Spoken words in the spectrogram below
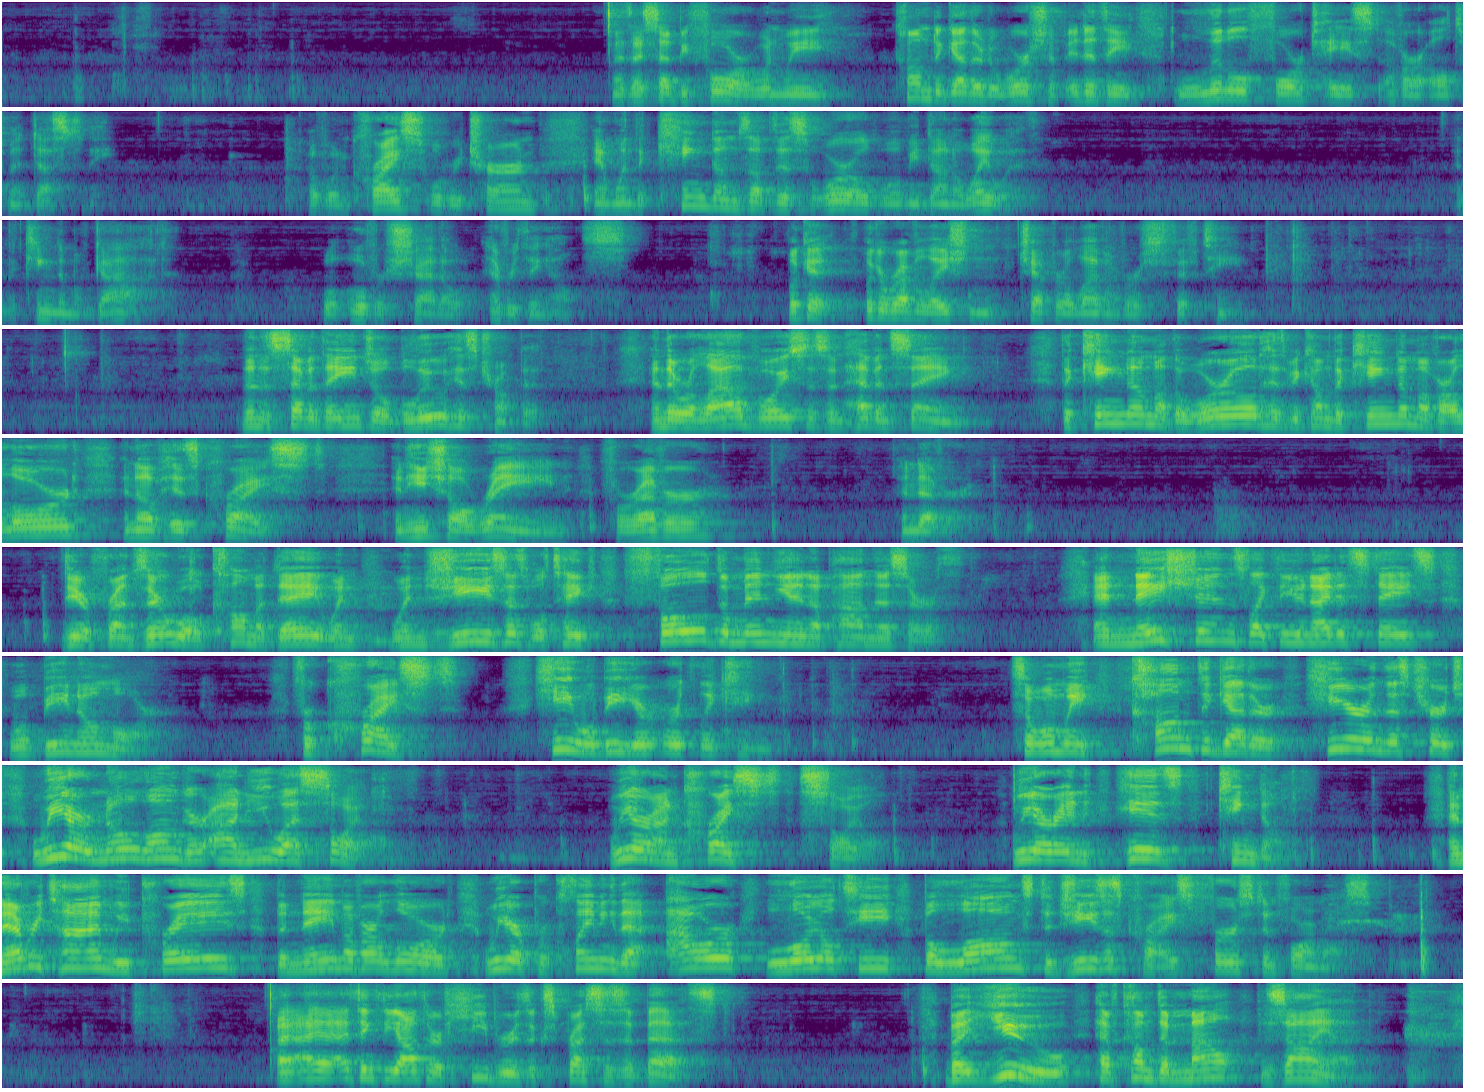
As I said before, when we come together to worship, it is a little foretaste of our ultimate destiny. Of when Christ will return and when the kingdoms of this world will be done away with. And the kingdom of God will overshadow everything else. Look at, look at Revelation chapter 11, verse 15. Then the seventh angel blew his trumpet, and there were loud voices in heaven saying, The kingdom of the world has become the kingdom of our Lord and of his Christ, and he shall reign forever and ever. Dear friends, there will come a day when, when Jesus will take full dominion upon this earth, and nations like the United States will be no more. For Christ, He will be your earthly king. So when we come together here in this church, we are no longer on U.S. soil. We are on Christ's soil. We are in His kingdom. And every time we praise the name of our Lord, we are proclaiming that our loyalty belongs to Jesus Christ first and foremost. I, I think the author of Hebrews expresses it best. But you have come to Mount Zion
